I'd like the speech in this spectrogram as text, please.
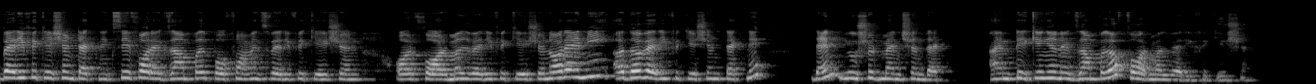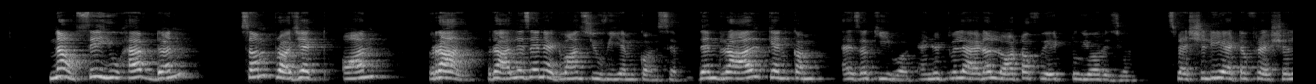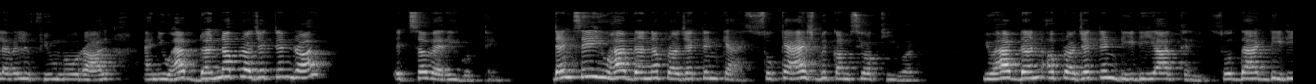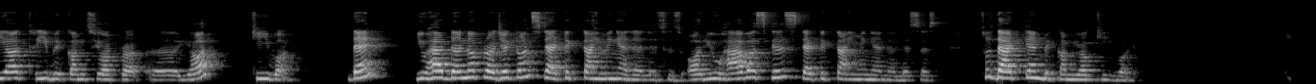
verification techniques. Say for example performance verification or formal verification or any other verification technique then you should mention that. I am taking an example of formal verification. Now say you have done some project on ral. Ral is an advanced uvm concept. Then ral can come as a keyword and it will add a lot of weight to your resume especially at a fresher level if you know ral and you have done a project in ral it's a very good thing. Then say you have done a project in cache so cache becomes your keyword. You have done a project in ddr3 so that ddr3 becomes your uh, your keyword. Then you have done a project on static timing analysis or you have a skill static timing analysis. So that can become your keyword.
